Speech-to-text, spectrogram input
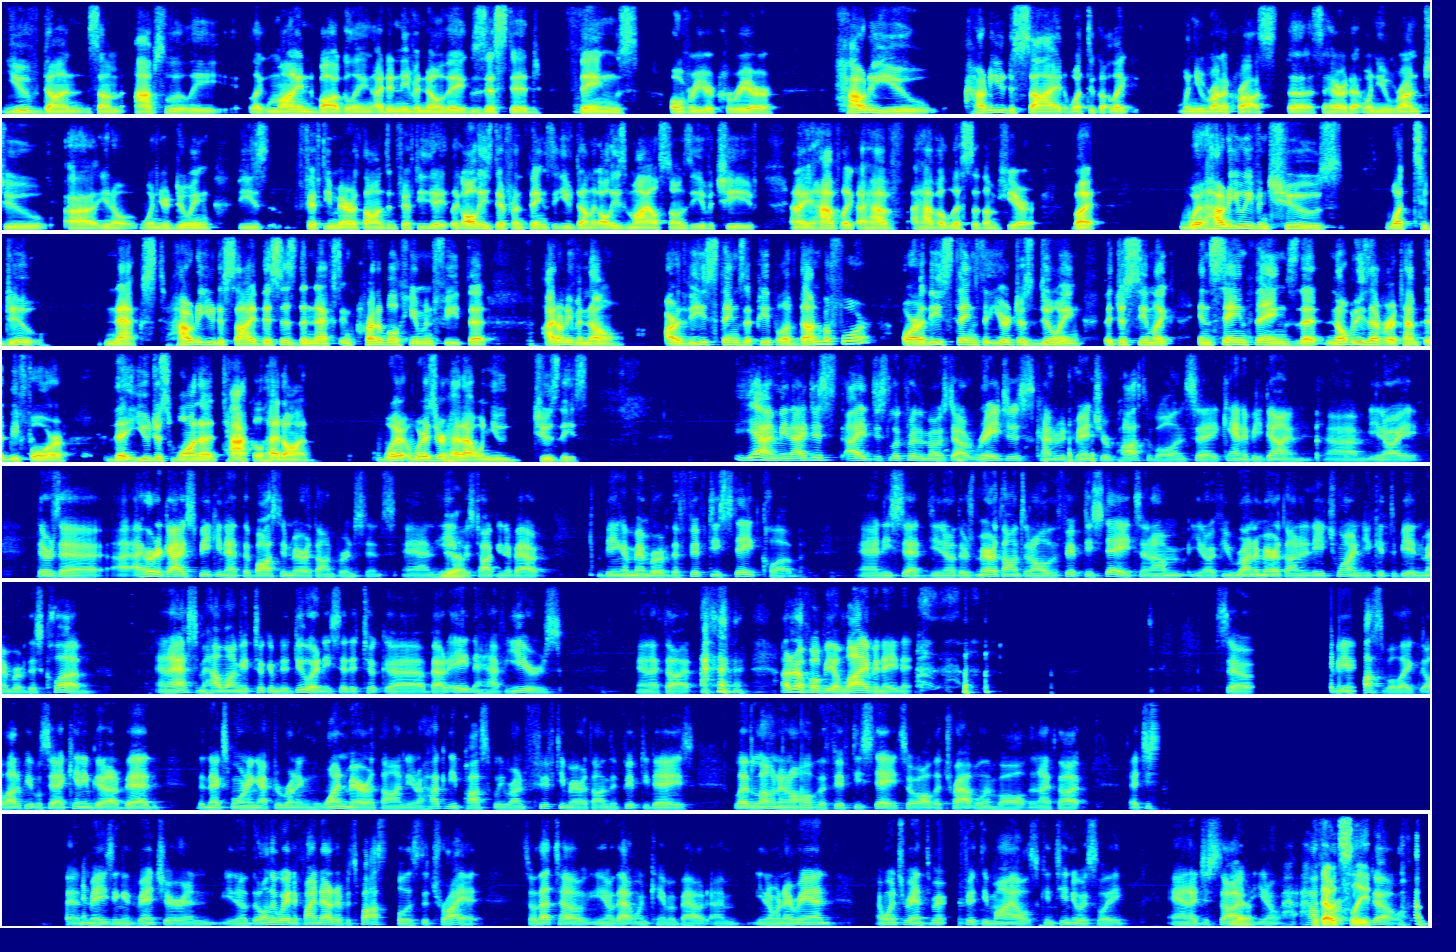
you've done some absolutely like mind-boggling. I didn't even know they existed things over your career. How do you how do you decide what to go like when you run across the Sahara when you run to uh you know when you're doing these 50 marathons and 50 days like all these different things that you've done like all these milestones that you've achieved and I have like I have I have a list of them here but what how do you even choose what to do next? How do you decide this is the next incredible human feat that I don't even know? Are these things that people have done before or are these things that you're just doing that just seem like insane things that nobody's ever attempted before that you just want to tackle head on? Where where's your head at when you choose these? Yeah i mean i just i just look for the most outrageous kind of adventure possible and say can it be done? Um, you know i there's a i heard a guy speaking at the boston marathon for instance and he yeah. was talking about being a member of the 50 state club and he said, you know, there's marathons in all of the 50 states, and I'm, you know, if you run a marathon in each one, you get to be a member of this club. And I asked him how long it took him to do it, and he said it took uh, about eight and a half years. And I thought, I don't know if I'll be alive in eight. And a so it'd be impossible. Like a lot of people say, I can't even get out of bed the next morning after running one marathon. You know, how can you possibly run 50 marathons in 50 days? let alone in all of the 50 states. So all the travel involved. And I thought it just an amazing adventure. And, you know, the only way to find out if it's possible is to try it. So that's how, you know, that one came about. I'm, you know, when I ran, I once ran 350 miles continuously. And I just thought, yeah. you know, how without sleep go?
